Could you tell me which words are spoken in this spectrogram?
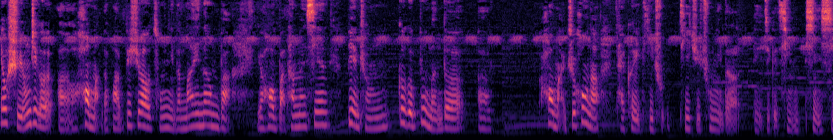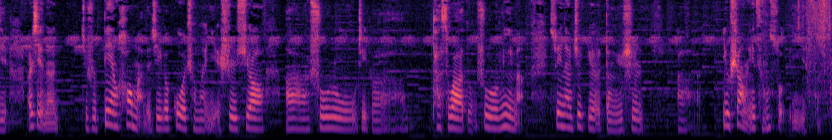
要使用这个呃号码的话，必须要从你的 My Number，然后把它们先变成各个部门的呃号码之后呢，才可以提出提取出你的诶、这个信信息，而且呢。就是变号码的这个过程呢，也是需要啊输入这个 password 输入密码，所以呢，这个等于是啊又上了一层锁的意思。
